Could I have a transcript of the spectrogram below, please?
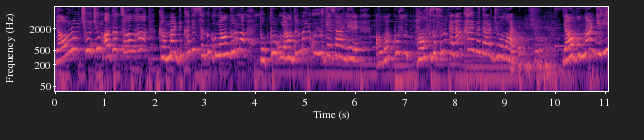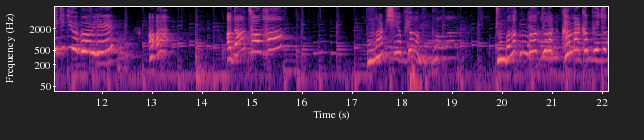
Yavrum çocuğum Ada Talha. Kamber dikkat et sakın uyandırma. Doktor uyandırmayın uyur gezerleri. Allah korusun hafızasını falan kaybeder diyorlar. Ya bunlar nereye gidiyor böyle? Aa! Ada, Talha. Bunlar bir şey yapıyor mu? Bu- bu- Cumbalak mumbalak diyorlar. Kamber kapıyı tut.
